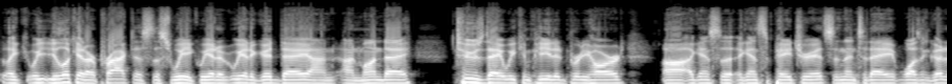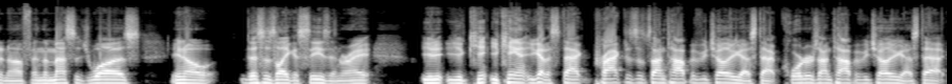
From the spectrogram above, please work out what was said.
Like we, you look at our practice this week, we had a we had a good day on on Monday. Tuesday we competed pretty hard uh, against the against the Patriots, and then today wasn't good enough. And the message was, you know, this is like a season, right? You you can't you can't you got to stack practices on top of each other. You got to stack quarters on top of each other. You got to stack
